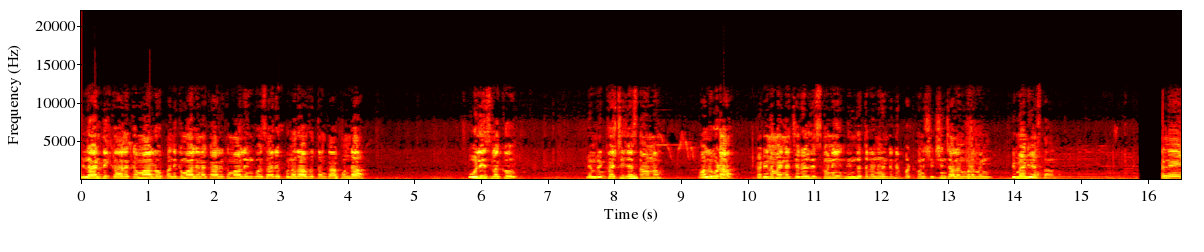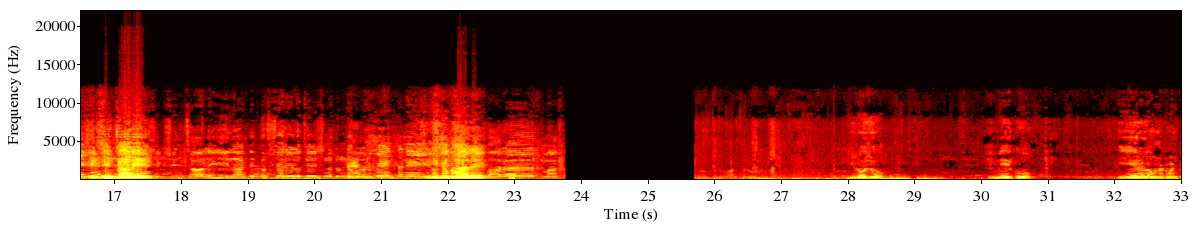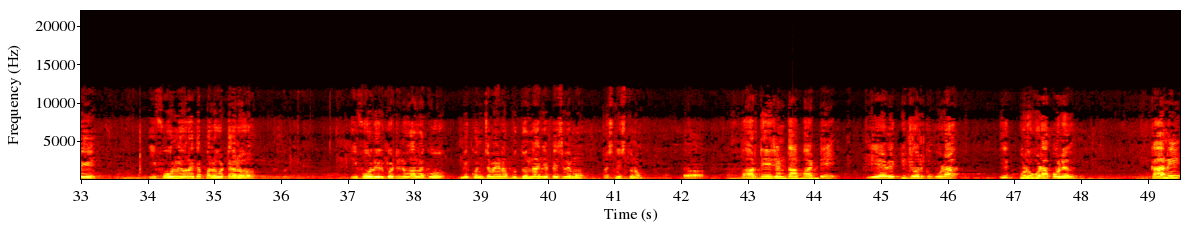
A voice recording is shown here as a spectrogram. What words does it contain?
ఇలాంటి కార్యక్రమాలు పనికిమాలిన కార్యక్రమాలు ఇంకోసారి పునరావృతం కాకుండా పోలీసులకు మేము రిక్వెస్ట్ చేస్తా ఉన్నాం. వాళ్ళు కూడా కఠినమైన చర్యలు తీసుకుని నిందితులను వెంటనే పట్టుకొని శిక్షించాలని కూడా మేము డిమాండ్ చేస్తా ఉన్నాం శిక్షించాలి. శిక్షించాలి ఇలాంటి దుశ్చర్యలు చేసిన దుండగులను వెంటనే శిక్షించాలి. భారత్ మాత ఈరోజు మీకు ఈ ఏరియాలో ఉన్నటువంటి ఈ ఫోన్ ఎవరైతే పలగొట్టారో ఈ ఫోన్ ఇరుగొట్టిన వాళ్ళకు మీకు కొంచెమైనా బుద్ధి ఉందా అని చెప్పేసి మేము ప్రశ్నిస్తున్నాం. భారతీయ జనతా పార్టీ ఏ వ్యక్తి జోలికి కూడా ఎప్పుడు కూడా పోలేదు. కానీ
